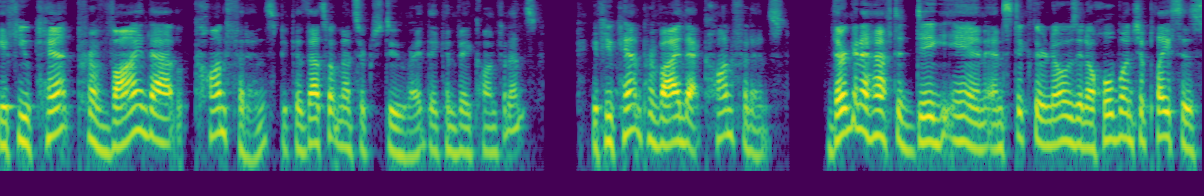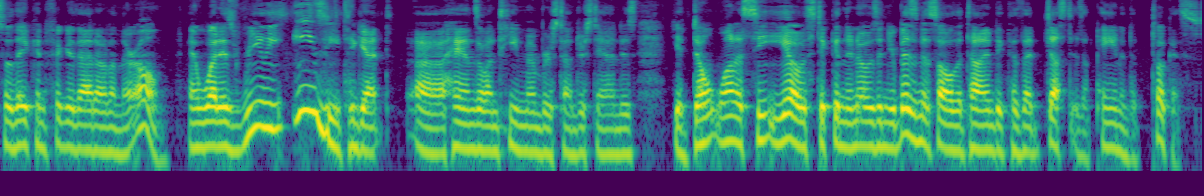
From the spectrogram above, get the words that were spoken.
if you can't provide that confidence, because that's what metrics do, right? They convey confidence. If you can't provide that confidence, they're going to have to dig in and stick their nose in a whole bunch of places so they can figure that out on their own. And what is really easy to get uh, hands on team members to understand is you don't want a CEO sticking their nose in your business all the time because that just is a pain in the tuchus.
